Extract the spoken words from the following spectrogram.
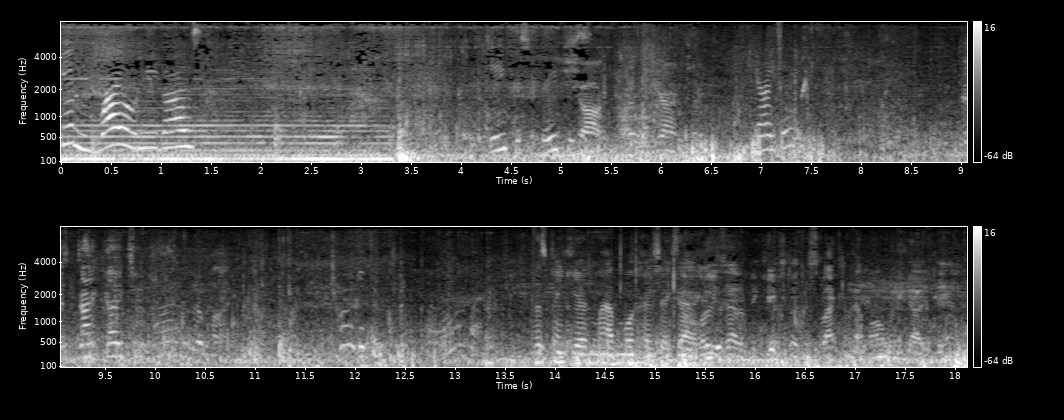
Getting railed here, guys. Deepest, creepest. Shark, mate, guarantee. Guaranteed. Just don't go too hard with it, mate. Trying This pinky head might have more shake shakes He's going to lose that if he keeps putting slack in that long when he goes down.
